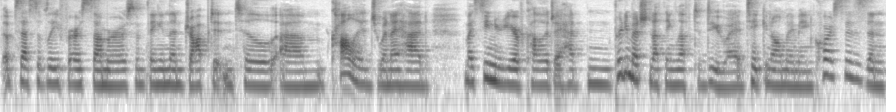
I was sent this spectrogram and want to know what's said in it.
obsessively for a summer or something, and then dropped it until um, college when I had my senior year of college. I had pretty much nothing left to do. I had taken all my main courses and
